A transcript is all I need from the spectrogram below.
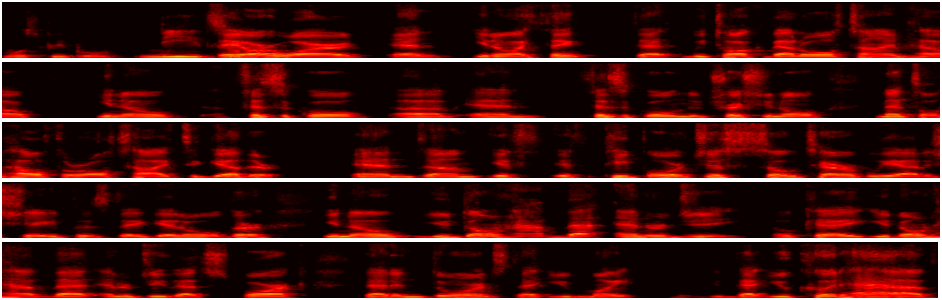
Most people need. They are wired, and you know, I think that we talk about all the time how you know physical uh, and physical, nutritional, mental health are all tied together. And um, if if people are just so terribly out of shape as they get older, you know, you don't have that energy. Okay, you don't have that energy, that spark, that endurance that you might that you could have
